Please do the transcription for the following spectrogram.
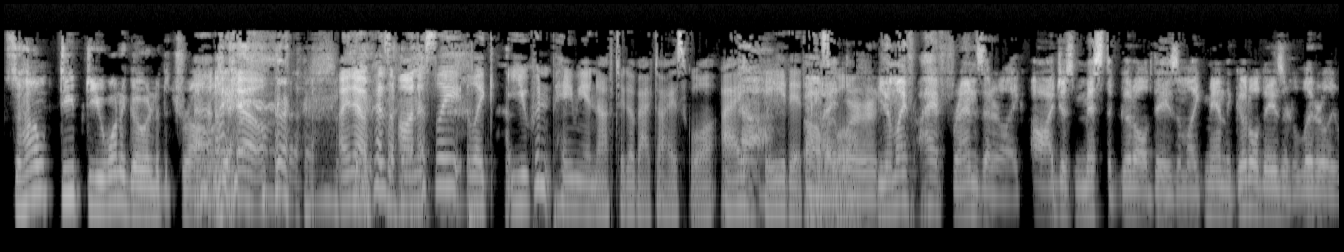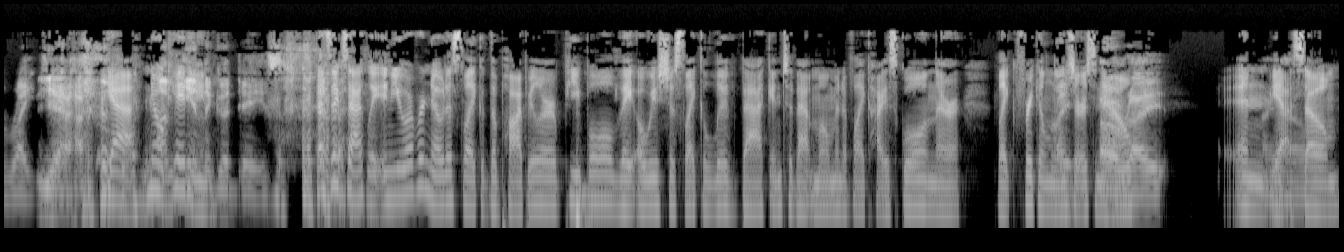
so how deep do you want to go into the trauma? I know. I know. Cause honestly, like you couldn't pay me enough to go back to high school. I Ah. hated Oh high my school. word. You know, my I have friends that are like, "Oh, I just miss the good old days." I'm like, "Man, the good old days are literally right." Yeah. Yeah. No I'm kidding. in the good days. That's exactly. And you ever notice like the popular people, they always just like live back into that moment of like high school and they're like freaking Right. losers now. Oh, right. And I yeah, know. so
